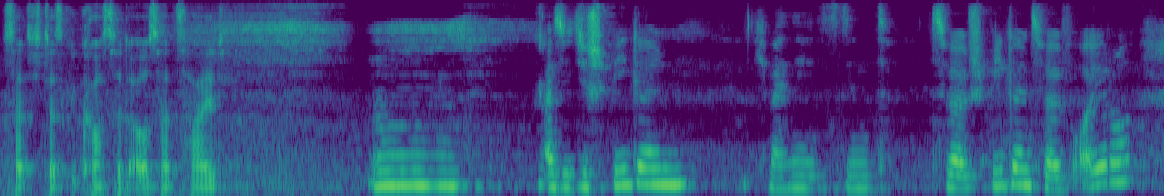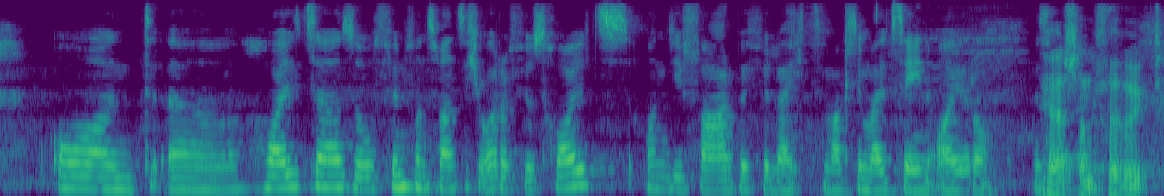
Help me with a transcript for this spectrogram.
Was hat dich das gekostet außer Zeit? Mm, also die Spiegeln, ich weiß nicht, sind zwölf Spiegeln, zwölf Euro und äh, Holzer so 25 Euro fürs Holz und die Farbe vielleicht maximal 10 Euro. Das ja, schon verrückt.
